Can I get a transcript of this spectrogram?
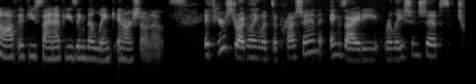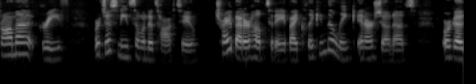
off if you sign up using the link in our show notes. If you're struggling with depression, anxiety, relationships, trauma, grief, or just need someone to talk to, try BetterHelp today by clicking the link in our show notes or go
